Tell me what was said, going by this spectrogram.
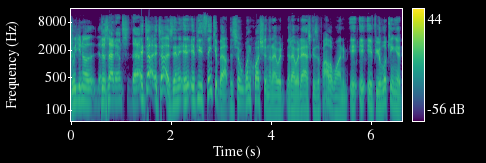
Well, you know, does that answer that? It does. It does. And if you think about this, so one question that I would that I would ask is a follow on: if you're looking at,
